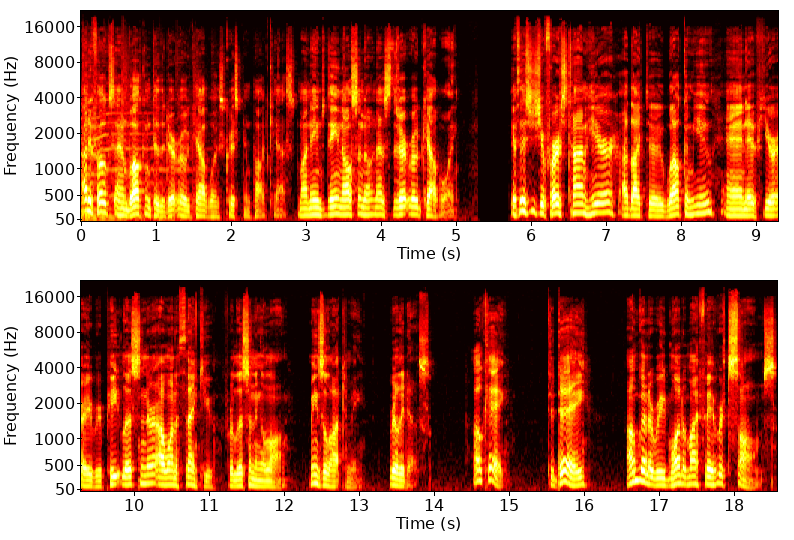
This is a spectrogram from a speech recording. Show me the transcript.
Howdy, folks, and welcome to the Dirt Road Cowboys Christian Podcast. My name's Dean, also known as the Dirt Road Cowboy. If this is your first time here, I'd like to welcome you, and if you're a repeat listener, I want to thank you for listening along. It means a lot to me, really does. Okay, today I'm going to read one of my favorite Psalms,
